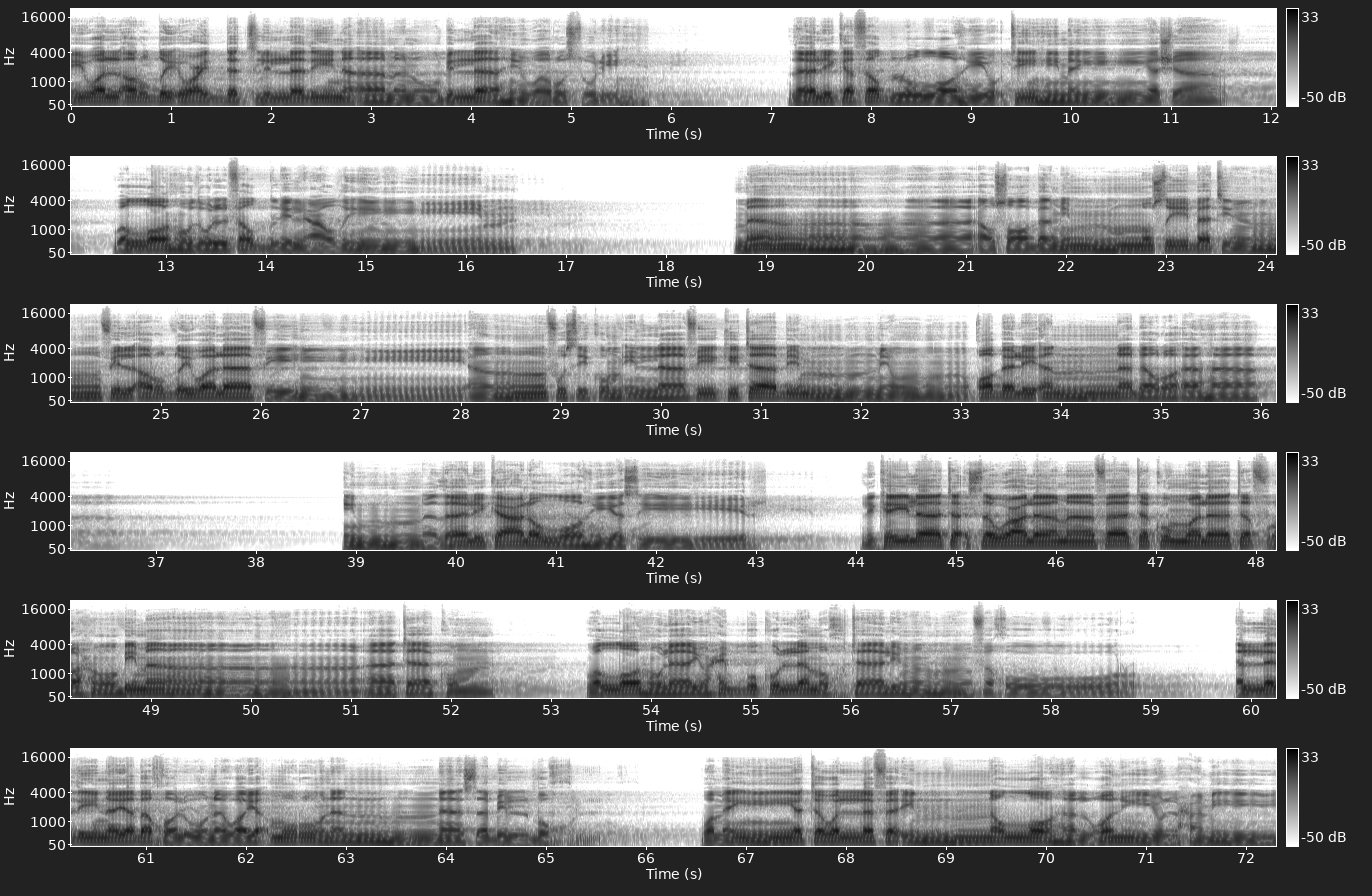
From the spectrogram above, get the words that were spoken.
والأرض أعدت للذين آمنوا بالله ورسله. ذلك فضل الله يؤتيه من يشاء. والله ذو الفضل العظيم. ما أصاب من مصيبة في الأرض ولا في أنفسكم إلا في كتاب من قبل أن نبرأها. إن ذلك على الله يسير. لكي لا تأسوا على ما فاتكم ولا تفرحوا بما آتاكم. والله لا يحب كل مختال فخور. الذين يبخلون ويأمرون الناس بالبخل. ومن يتول فإن الله الغني الحميد.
